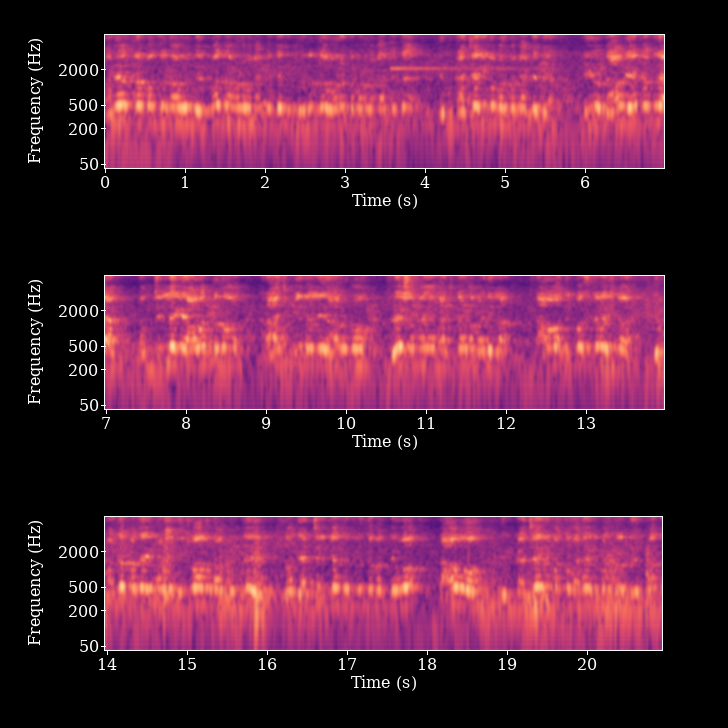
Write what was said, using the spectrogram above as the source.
ಮನೆ ಹತ್ರ ಬಂದು ನಾವು ನಿರ್ಬಂಧ ಮಾಡಬೇಕಾಗ್ತದೆ, ನಿಮ್ಮ ವಿರುದ್ಧ ಹೋರಾಟ ಮಾಡಬೇಕಾಗ್ತದೆ, ನಿಮ್ಮ ಕಚೇರಿಗೂ ಬರಬೇಕಾಗ್ತದೆ. ನೀವು ನಾವು ಯಾಕಂದ್ರೆ ನಮ್ಮ ಜಿಲ್ಲೆಗೆ ಯಾವತ್ತೂ ರಾಜಕೀಯದಲ್ಲಿ ಯಾರೂ ದ್ವೇಷಮಯ ರಾಜಕಾರಣ ಮಾಡಿಲ್ಲ. ನಾವು ಅದಕ್ಕೋಸ್ಕರ ಇಷ್ಟ, ನೀವು ಪದೇ ಪದೇ ನಿಜವಾಗ್ಲೂ ನಾವು ಮುಂದೆ ಇದೊಂದು ಎಚ್ಚರಿಕೆಯನ್ನು ತಿಳ್ಕೊಬೇಕು ನೀವು. ನಾವು ನಿಮ್ಮ ಕಚೇರಿ ಮತ್ತು ಮನೆಗೆ ಬಂದು ನಿರ್ಬಂಧ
